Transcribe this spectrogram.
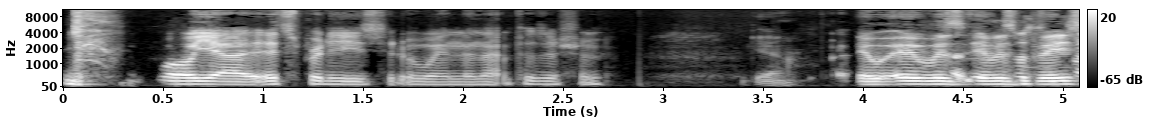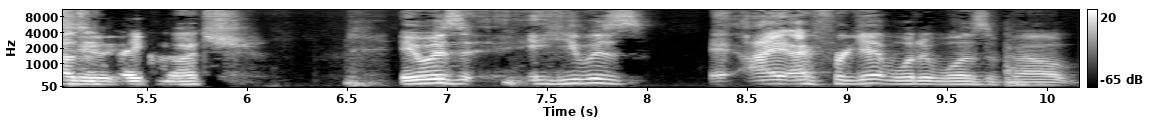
Well, yeah, it's pretty easy to win in that position. Yeah, it, it was it was Doesn't- basically take much. it was he was i i forget what it was about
